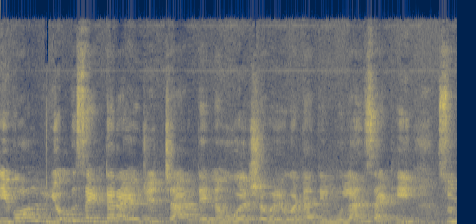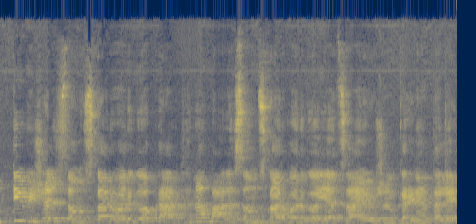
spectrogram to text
इव्हॉल्व योग सेंटर आयोजित चार ते नऊ वर्ष वयोगटातील मुलांसाठी सुट्टी विशेष संस्कार वर्ग प्रार्थना बाल संस्कार वर्ग याचं आयोजन करण्यात आलंय.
